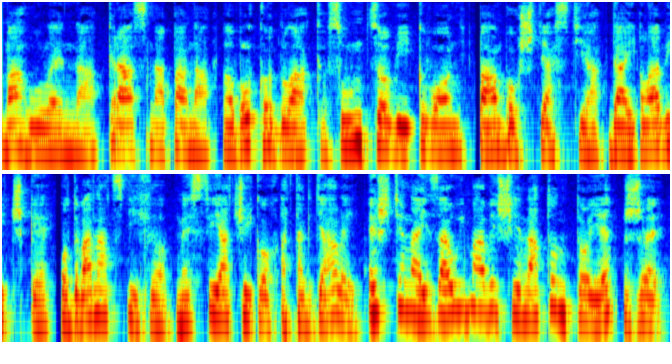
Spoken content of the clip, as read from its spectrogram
Mahulena, Krásna pana, Vlkodlak, Sluncový kvoň, Pán Boh šťastia, Daj lavičke, o 12 mesiačikoch a tak ďalej. Ešte najzaujímavejšie na tomto je, že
